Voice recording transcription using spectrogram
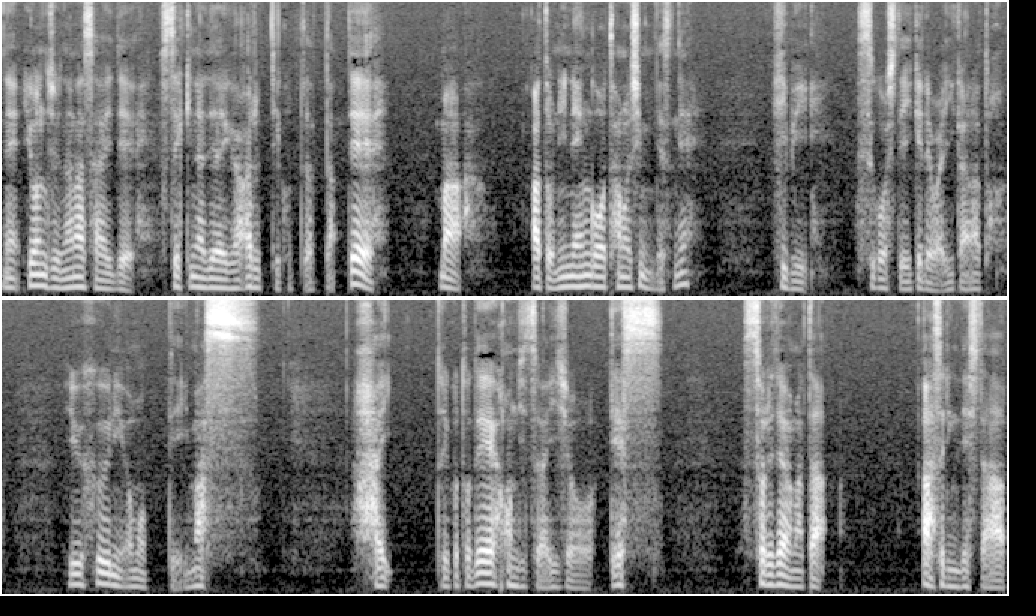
ね、47歳で素敵な出会いがあるっていうことだったんでまああと2年後を楽しみにですね日々過ごしていければいいかなというふうに思っています。はい。ということで本日は以上です。それではまた。アースリングでした。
